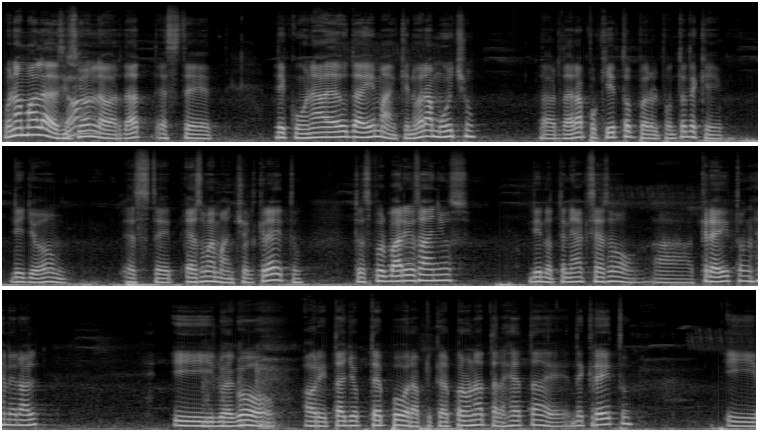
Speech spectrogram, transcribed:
una mala decisión, No. la verdad, este, de con una deuda ahí, man, que no era mucho, la verdad era poquito, pero el punto es de que di, yo, este, eso me manchó el crédito. Entonces por varios años, di, no tenía acceso a crédito en general. Y luego, ahorita yo opté por aplicar para una tarjeta de, de crédito. Y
